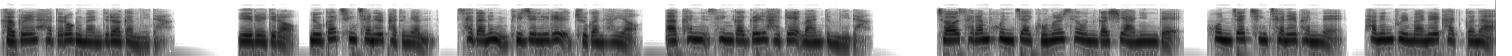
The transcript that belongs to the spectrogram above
각을 하도록 만들어갑니다. 예를 들어 누가 칭찬을 받으면 사단은 비진리를 주관하여 악한 생각을 하게 만듭니다. 저 사람 혼자 공을 세운 것이 아닌데 혼자 칭찬을 받네 하는 불만을 갖거나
